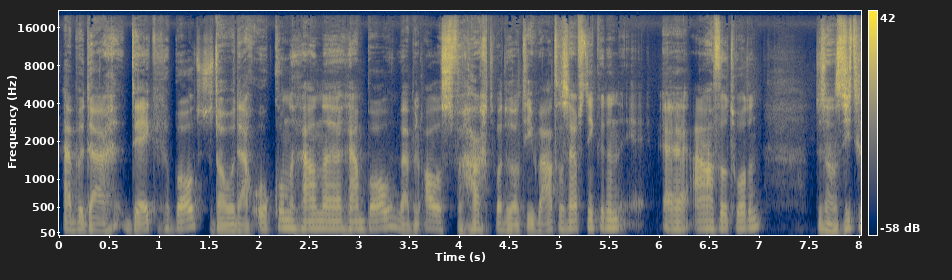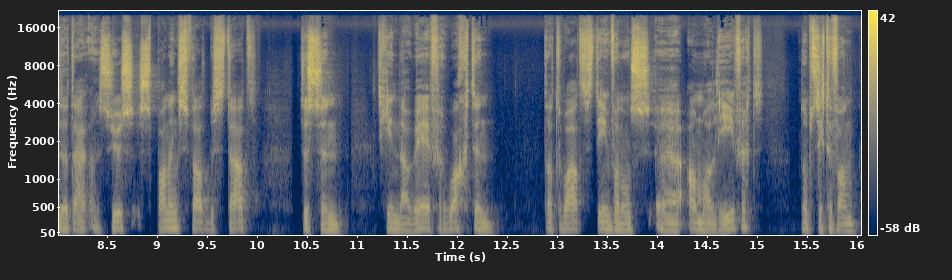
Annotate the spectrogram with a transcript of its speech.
hebben we daar dijken gebouwd, zodat we daar ook konden gaan, uh, gaan bouwen. We hebben alles verhard, waardoor die waterreserves niet kunnen uh, aangevuld worden. Dus dan zie je dat daar een serieus spanningsveld bestaat tussen hetgeen dat wij verwachten dat het watersysteem van ons uh, allemaal levert, ten opzichte van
